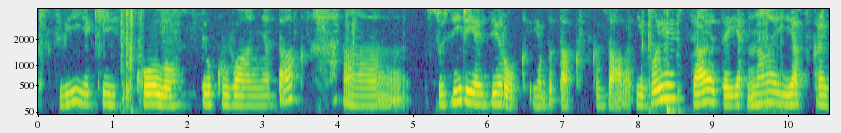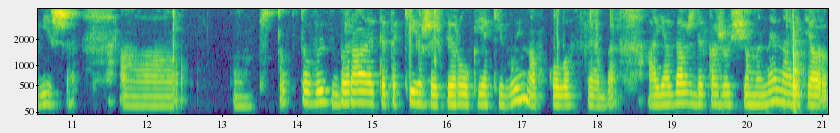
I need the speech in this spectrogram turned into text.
свій якийсь коло спілкування, так? Е, Сузір'я зірок, я би так сказала. І ви сяєте найяскравіше. От, тобто ви збираєте таких же зірок, як і ви навколо себе. А я завжди кажу, що мене навіть я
